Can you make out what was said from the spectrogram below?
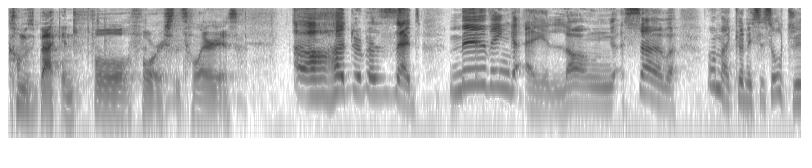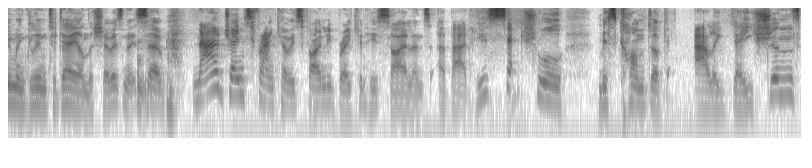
comes back in full force. It's hilarious. A hundred percent. Moving along. So, oh my goodness, it's all doom and gloom today on the show, isn't it? So now James Franco is finally breaking his silence about his sexual misconduct allegations.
